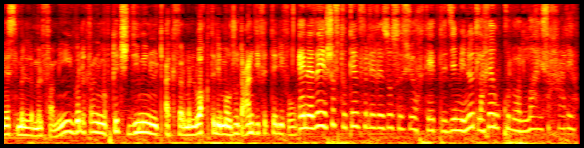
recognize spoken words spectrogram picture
ناس من الفامي يقول لك راني ما بقيتش 10 مينوت أكثر من الوقت اللي موجود عندي في التليفون أنا ذي شفته كان في لي ريزو سوسيو حكاية لي 10 مينوت الأخير نقول والله صح عليهم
